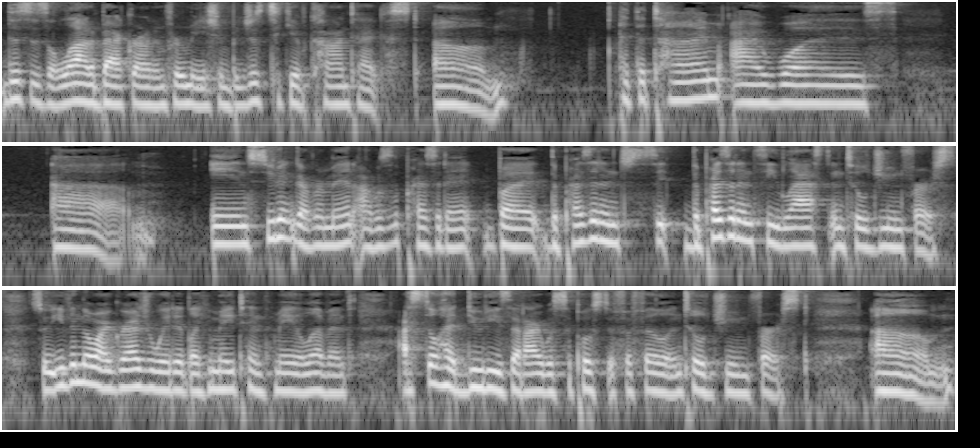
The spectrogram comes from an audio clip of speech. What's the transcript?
this is a lot of background information, but just to give context, um, at the time I was. In student government, I was the president, but the presidency the presidency lasts until June 1st. So even though I graduated like May 10th, May 11th, I still had duties that I was supposed to fulfill until June 1st. Um,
